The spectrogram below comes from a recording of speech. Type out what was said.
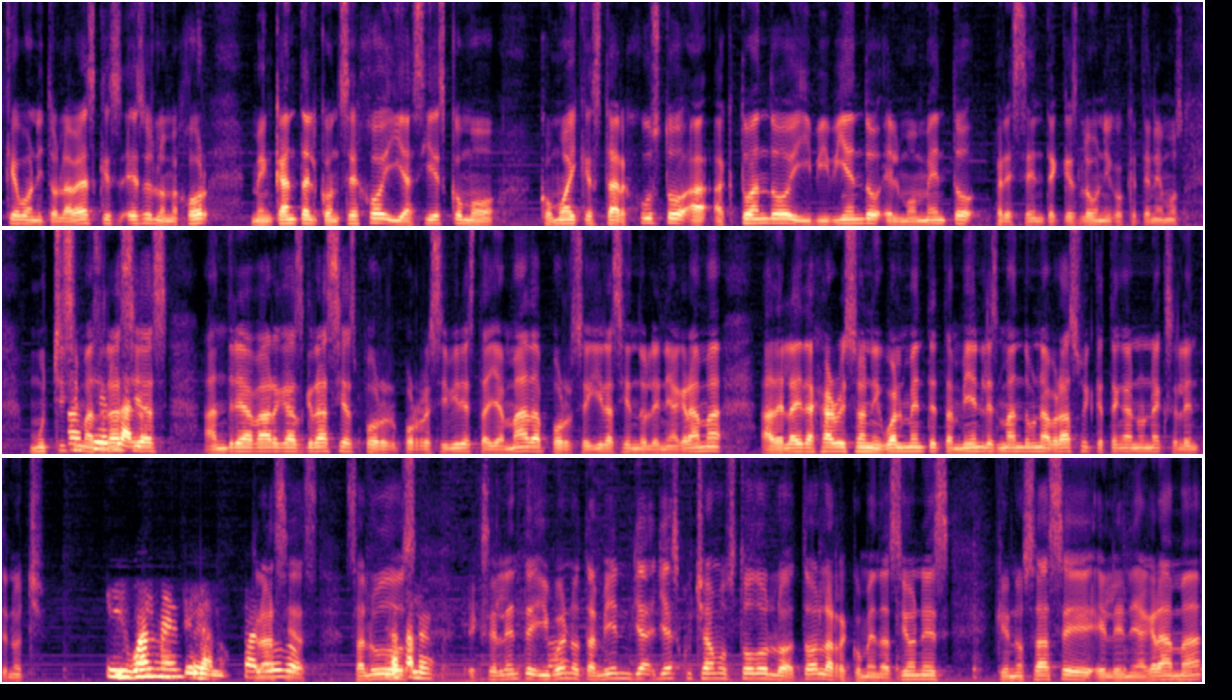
Qué bonito, la verdad es que eso es lo mejor, me encanta el consejo y así es como, como hay que estar justo actuando y viviendo el momento presente, que es lo único que tenemos. Muchísimas gracias, Andrea Vargas, gracias por, por, recibir esta llamada, por seguir haciendo el Enneagrama. Adelaida Harrison, igualmente también les mando un abrazo y que tengan una excelente noche. Igualmente, Lalo. Gracias. Saludos. Excelente. Y bueno, también ya, ya escuchamos todo lo, todas las recomendaciones que nos hace el Enneagrama.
